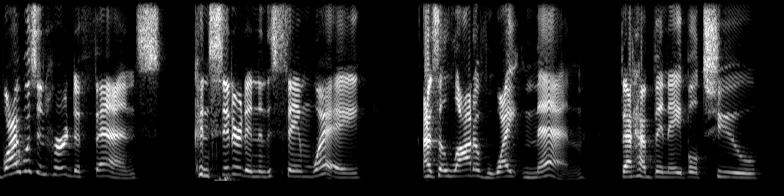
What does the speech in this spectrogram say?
Why wasn't her defense considered in the same way as a lot of white men that have been able to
